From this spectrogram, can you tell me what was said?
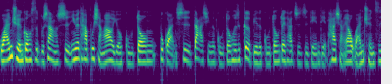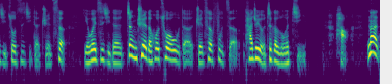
完全公司不上市，因为他不想要有股东，不管是大型的股东或是个别的股东对他指指点点，他想要完全自己做自己的决策，也为自己的正确的或错误的决策负责，他就有这个逻辑。好，那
